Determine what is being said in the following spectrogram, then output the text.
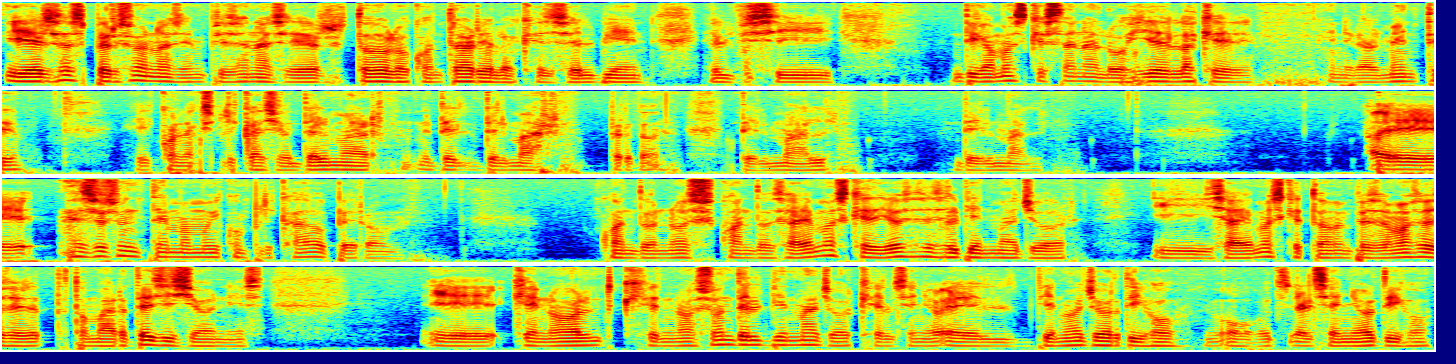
y esas personas empiezan a hacer todo lo contrario a lo que es el bien. El, si, digamos que esta analogía es la que generalmente, eh, con la explicación del mar, del, del mar, perdón, del mal, del mal. Eh, eso es un tema muy complicado, pero cuando, nos, cuando sabemos que Dios es el bien mayor, y sabemos que empezamos a, tomar decisiones eh, que, no, que no son del bien mayor, que el Señor, el bien mayor dijo, o el Señor dijo,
